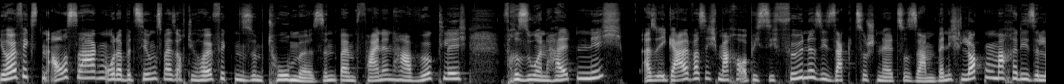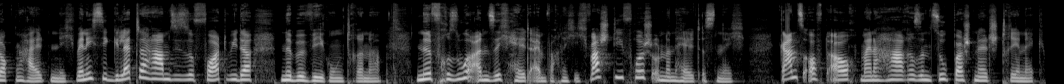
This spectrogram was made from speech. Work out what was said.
Die häufigsten Aussagen oder beziehungsweise auch die häufigsten Symptome sind beim feinen Haar wirklich, Frisuren halten nicht, also egal, was ich mache, ob ich sie föhne, sie sackt zu schnell zusammen. Wenn ich Locken mache, diese Locken halten nicht. Wenn ich sie glätte, haben sie sofort wieder eine Bewegung drin. Eine Frisur an sich hält einfach nicht. Ich wasche die frisch und dann hält es nicht. Ganz oft auch, meine Haare sind super schnell strähnig.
